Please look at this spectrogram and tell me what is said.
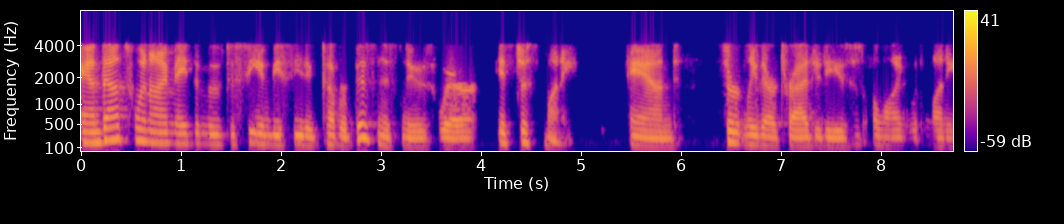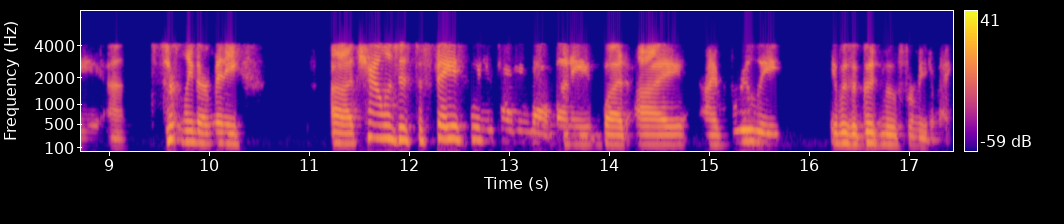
And that's when I made the move to CNBC to cover business news, where it's just money. And certainly there are tragedies aligned with money, and certainly there are many uh, challenges to face when you're talking about money. But I, I really, it was a good move for me to make.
